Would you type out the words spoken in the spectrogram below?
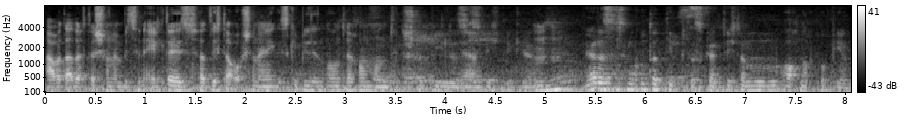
aber dadurch, dass schon ein bisschen älter ist, hat sich da auch schon einiges gebildet rundherum und Stabil, das Ja. ist wichtig. Ja. Mhm. ja, das ist ein guter Tipp. Das könnte ich dann auch noch probieren.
